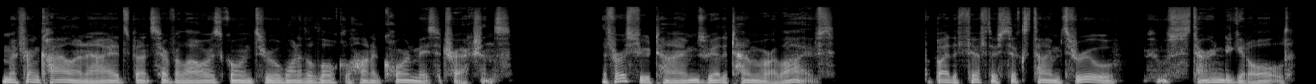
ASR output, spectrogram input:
My friend Kyle and I had spent several hours going through one of the local haunted corn maze attractions. The first few times, we had the time of our lives. But by the fifth or sixth time through, it was starting to get old.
